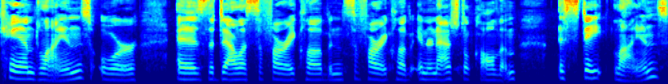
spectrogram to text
canned lions, or as the Dallas Safari Club and Safari Club International call them, estate lions.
